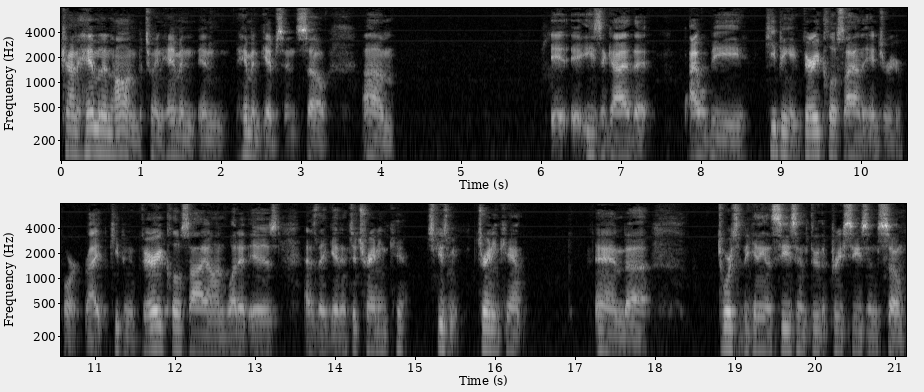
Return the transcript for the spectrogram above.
kind of him and hawing between him and, and him and Gibson. So um, it, it, he's a guy that I will be keeping a very close eye on the injury report, right? Keeping a very close eye on what it is as they get into training camp. Excuse me, training camp, and uh, towards the beginning of the season through the preseason. So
